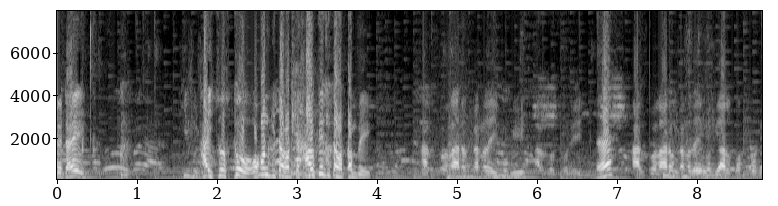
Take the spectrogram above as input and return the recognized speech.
এটাই খাইছস তো ওখন কিতা করতে কালকে কিতা করতাম বে। কালকে আর কেন যাই মুগি? আলকস করি। হ্যাঁ কালকে আর কেন যাই মুগি? আলকস করি।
